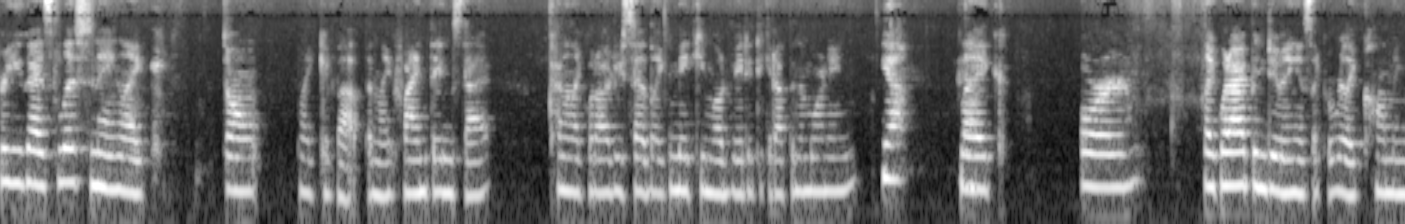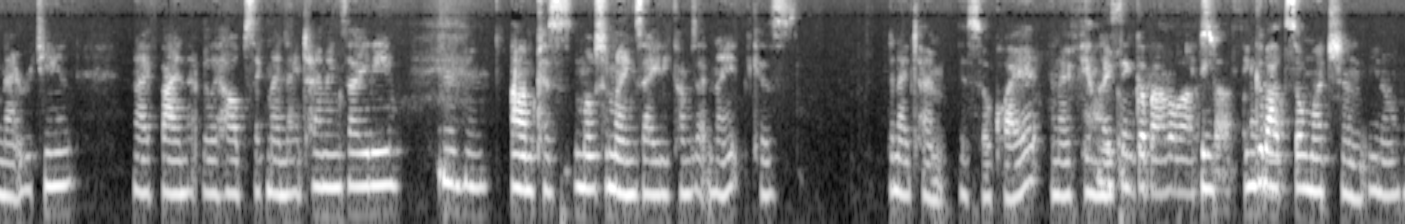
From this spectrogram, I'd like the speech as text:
for you guys listening, like, don't like give up and like find things that kind of like what Audrey said, like make you motivated to get up in the morning. Yeah. Yeah. Like, or like what I've been doing is like a really calming night routine, and I find that really helps like my nighttime anxiety. Mm-hmm. Um, because most of my anxiety comes at night because the nighttime is so quiet, and I feel like I think about a lot of think stuff. think about so much, and you know,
